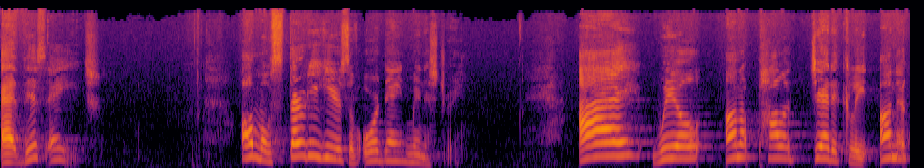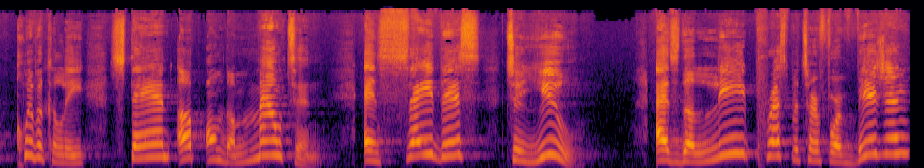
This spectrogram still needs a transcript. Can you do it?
at this age, almost 30 years of ordained ministry, I will unapologetically, unequivocally stand up on the mountain and say this to you as the lead presbyter for vision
